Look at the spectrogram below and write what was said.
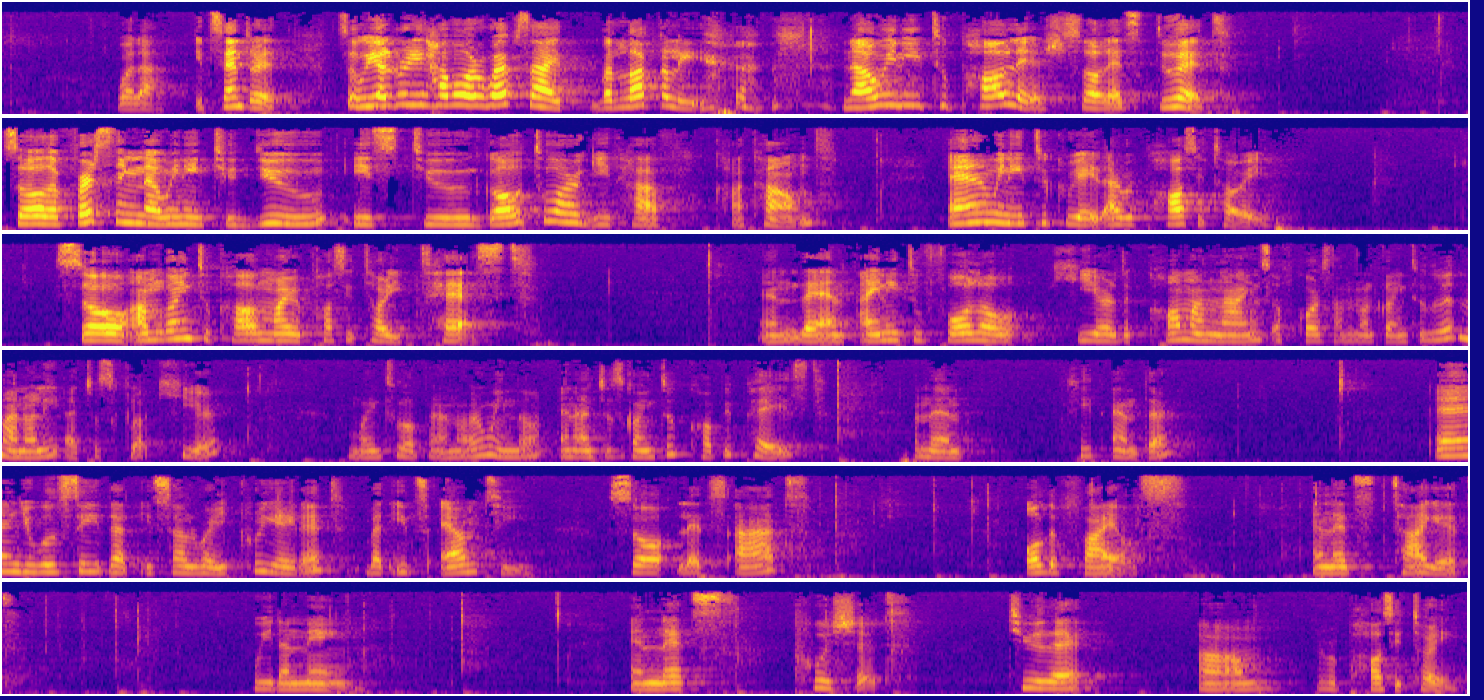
Voila, it's centered. So we already have our website, but luckily, now we need to publish. So let's do it. So the first thing that we need to do is to go to our GitHub account and we need to create a repository. So I'm going to call my repository test. And then I need to follow here the command lines. Of course, I'm not going to do it manually. I just click here. I'm going to open another window and I'm just going to copy paste and then hit enter. And you will see that it's already created, but it's empty. So let's add all the files and let's tag it with a name. And let's push it to the um, repository.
